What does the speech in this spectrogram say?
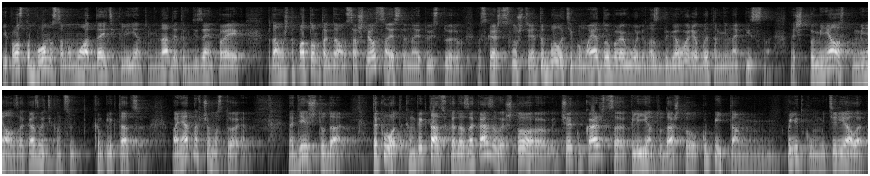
и просто бонусом ему отдайте клиенту, не надо это в дизайн-проект, потому что потом тогда он сошлется, если на эту историю, вы скажете, слушайте, это было типа моя добрая воля, у нас в договоре об этом не написано. Значит, поменялось, поменялось, заказывайте комплектацию. Понятно, в чем история? Надеюсь, что да. Так вот, комплектацию, когда заказываешь, что э, человеку кажется, клиенту, да, что купить там плитку материала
